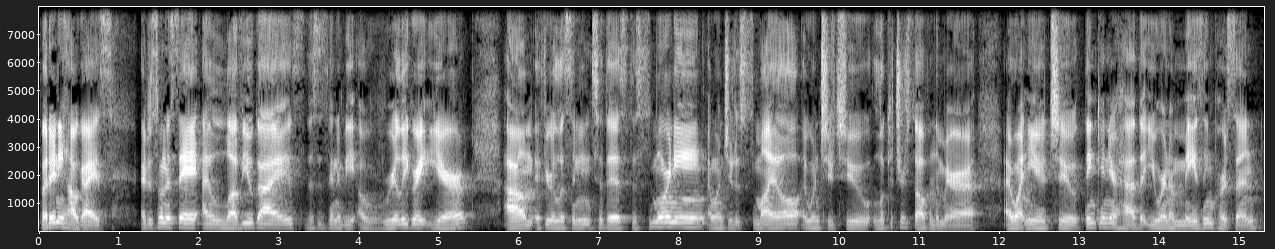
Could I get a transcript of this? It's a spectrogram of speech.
But anyhow, guys, I just want to say I love you guys. This is going to be a really great year. Um, if you're listening to this this morning, I want you to smile. I want you to look at yourself in the mirror. I want you to think in your head that you are an amazing person.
